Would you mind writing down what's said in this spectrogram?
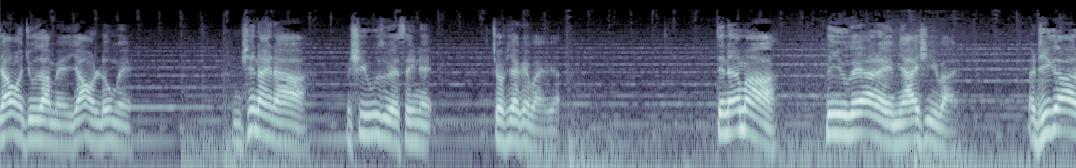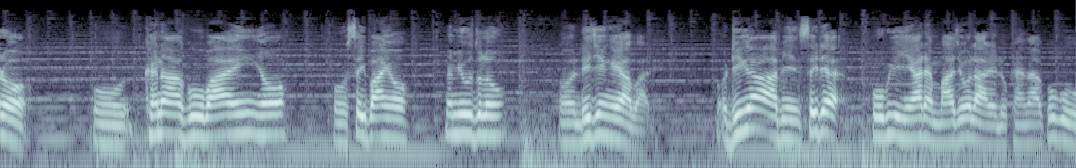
ရအောင်ကြိုးစားမယ်ရအောင်လုပ်မယ်မဖြစ်နိုင်တာမရှိဘူးဆိုတဲ့စိတ်နဲ့ကြော်ဖြတ်ခဲ့ပါတယ်ဗျတင်တန်းမှာသင်ယူခဲ့ရတယ်အများကြီးရှိပါတယ်အဓိကကတော့ဟိုခန္ဓာကိုယ်ပိုင်းရောဟိုစိတ်ပိုင်းရောနှမျိုးစလုံးဟိုလေ့ကျင့်ခဲ့ရပါတယ်အဓိကအပြင်စိတ်သက် ပို့ပြီးရင်ရတဲ့မာကြောလာတယ်လို့ခံစားကိုကို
